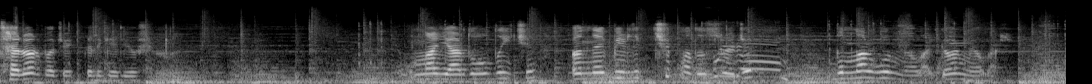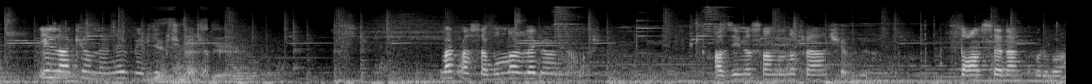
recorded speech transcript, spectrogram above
Terör böcekleri geliyor şimdi. Bunlar yerde olduğu için önüne birlik çıkmadığı sürece! Bunlar vurmuyorlar, görmüyorlar. İlla ki önlerine birlik Yes, çıkacak. Bak mesela bunlar bile görmüyorlar. Hazine sandığını falan çeviriyor. Dans eden kurbağa.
